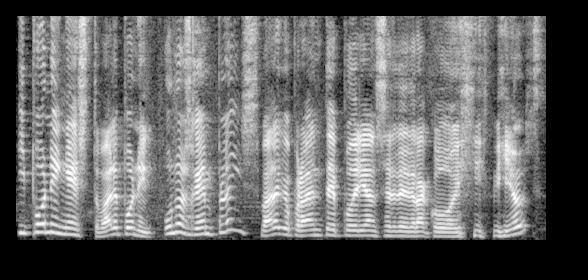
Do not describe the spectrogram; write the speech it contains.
Y ponen esto, ¿vale? Ponen unos gameplays, ¿vale? Que probablemente podrían ser de Draco y míos.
